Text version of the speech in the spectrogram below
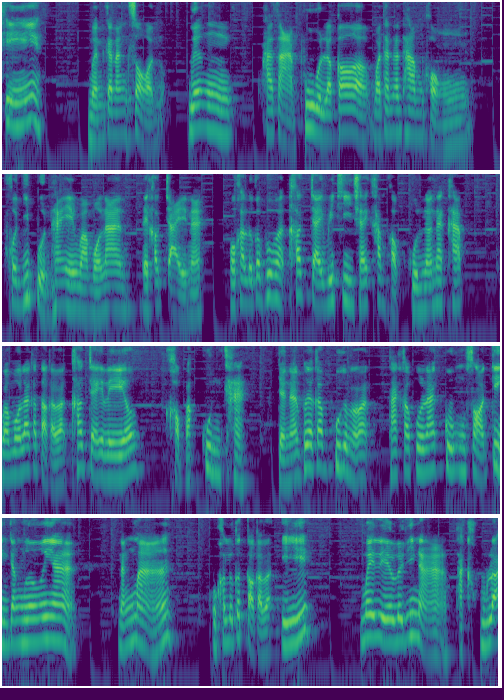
เทๆ เหมือนกำลังสอนเรื่องภาษาพูดแล้วก็วัฒนธรรมของคนญี่ปุ่นให้วาโมล่าได้เข้าใจนะโอคารุก็พูดว่าเข้าใจวิธีใช้คำขอบคุณแล้วนะครับวาโมล่าก็ตอบกลับว่าเข้าใจแล้วขอบพระคุณค่ะ จากนั้นเพื่อนก็พูดกันมาว่าถ้าขอบคุณนะกุงสอนเก่งจังเลยอะหนังหมาโอคารุก็ตอบกลับว่าอีไม่เร็วเลยนี่นาทาคุระ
